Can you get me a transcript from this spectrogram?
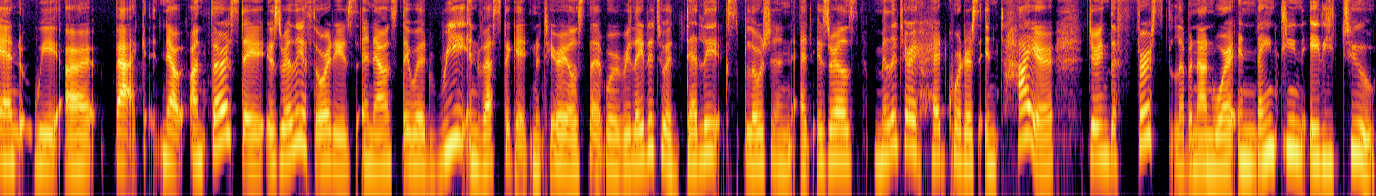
And we are back. Now, on Thursday, Israeli authorities announced they would reinvestigate materials that were related to a deadly explosion at Israel's military headquarters in Tyre during the First Lebanon War in 1982.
